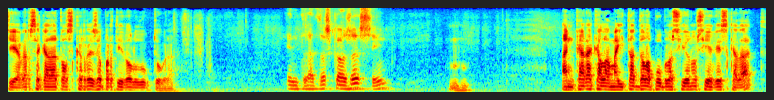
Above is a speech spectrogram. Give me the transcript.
Sí, haver-se quedat als carrers a partir de l'1 d'octubre. Entre altres coses, sí. Uh -huh. Encara que la meitat de la població no s'hi hagués quedat?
